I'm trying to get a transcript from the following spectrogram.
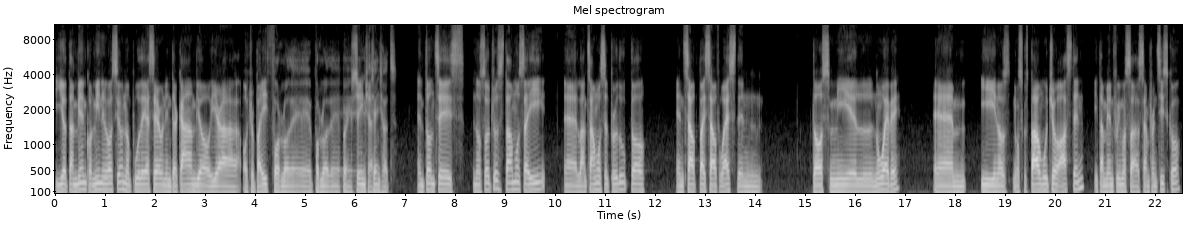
Y yo también con mi negocio no pude hacer un intercambio o ir a otro país. Por lo de, por lo de Exchange, Huts. Entonces, nosotros estábamos ahí, eh, lanzamos el producto en South by Southwest en 2009 em, y nos, nos gustaba mucho Austin y también fuimos a San Francisco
